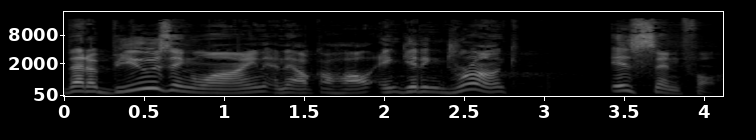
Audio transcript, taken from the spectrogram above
that abusing wine and alcohol and getting drunk is sinful.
